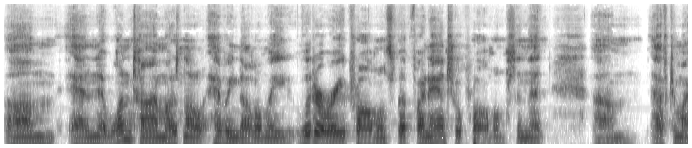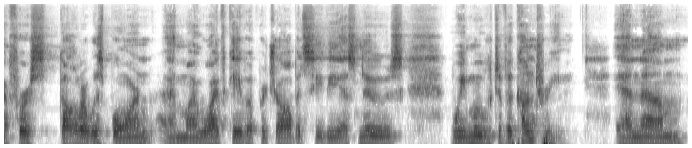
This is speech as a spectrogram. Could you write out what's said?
Um, and at one time, I was not having not only literary problems but financial problems. And that um, after my first daughter was born, and my wife gave up her job at CBS News, we moved to the country, and um,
